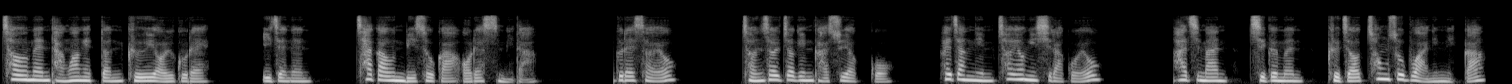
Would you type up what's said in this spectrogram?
처음엔 당황했던 그의 얼굴에 이제는 차가운 미소가 어렸습니다. 그래서요? 전설적인 가수였고 회장님 처형이시라고요? 하지만 지금은 그저 청소부 아닙니까?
